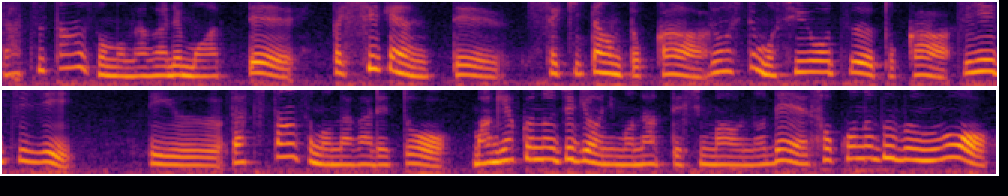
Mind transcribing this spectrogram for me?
脱炭素の流れもあってぱり資源って石炭とかどうしても CO2 とか GHG っていう脱炭素の流れと真逆の事業にもなってしまうのでそこの部分を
